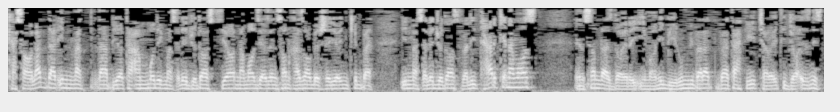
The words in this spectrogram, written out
کسالت در این مطلب یا تعمد یک مسئله جداست یا نمازی از انسان خضا بشه یا اینکه این مسئله جداست ولی ترک نماز انسان را از دایره ایمانی بیرون می‌برد و تحت هیچ شرایطی جایز نیست.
